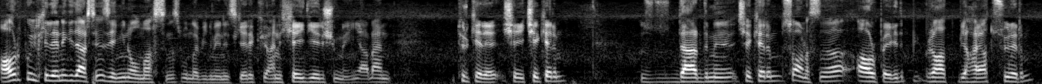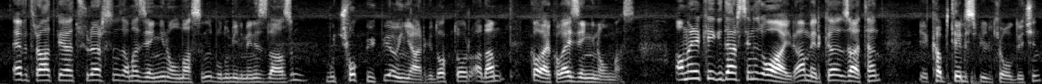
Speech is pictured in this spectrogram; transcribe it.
Avrupa ülkelerine giderseniz zengin olmazsınız. Bunu da bilmeniz gerekiyor. Hani şey diye düşünmeyin. Ya ben Türkiye'de şeyi çekerim, derdimi çekerim. Sonrasında Avrupa'ya gidip rahat bir hayat sürerim. Evet rahat bir hayat sürersiniz ama zengin olmazsınız. Bunu bilmeniz lazım. Bu çok büyük bir ön yargı. Doktor adam kolay kolay zengin olmaz. Amerika'ya giderseniz o ayrı. Amerika zaten e, kapitalist bir ülke olduğu için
